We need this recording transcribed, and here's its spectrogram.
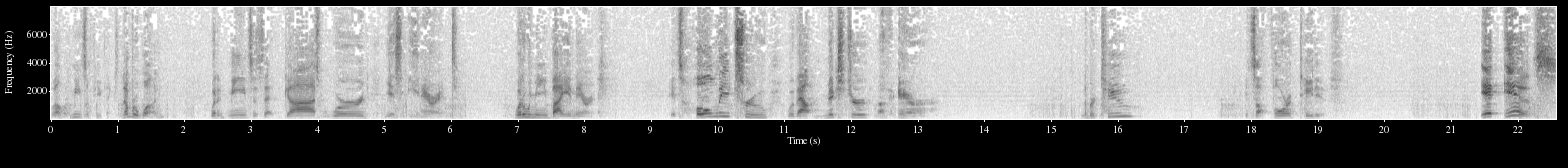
Well, it means a few things. Number one, what it means is that God's Word is inerrant. What do we mean by inerrant? It's wholly true without mixture of error. Number two, it's authoritative. It is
